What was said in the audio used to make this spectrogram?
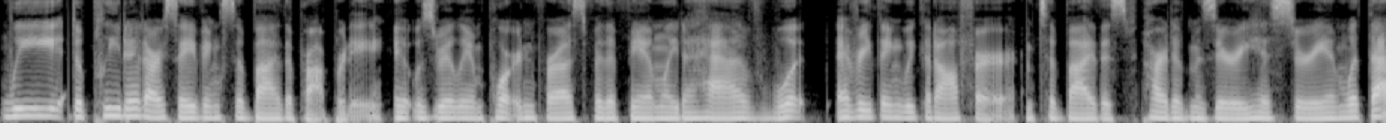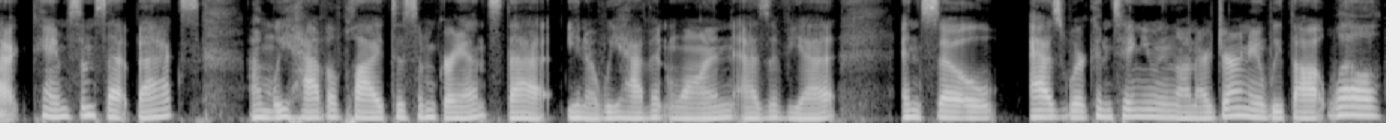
we depleted our savings to buy the property. It was really important for us, for the family, to have what everything we could offer to buy this part of Missouri history. And with that came some setbacks. Um, we have applied to some grants that you know we haven't won as of yet. And so as we're continuing on our journey, we thought, well,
